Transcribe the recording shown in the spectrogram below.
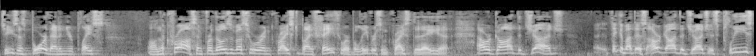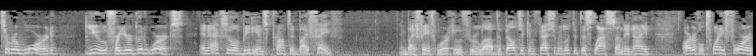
Jesus bore that in your place on the cross. And for those of us who are in Christ by faith, who are believers in Christ today, uh, our God the judge, uh, think about this, our God the judge is pleased to reward you for your good works and acts of obedience prompted by faith. And by faith working through love. The Belgic Confession, we looked at this last Sunday night. Article 24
